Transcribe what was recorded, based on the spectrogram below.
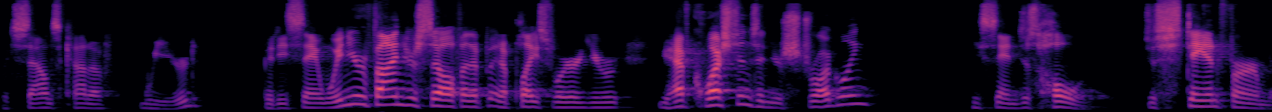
which sounds kind of weird. But he's saying, when you find yourself in a, in a place where you you have questions and you're struggling, he's saying, just hold, just stand firm,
